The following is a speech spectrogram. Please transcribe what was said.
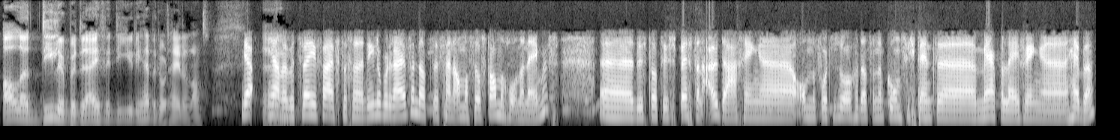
alle dealerbedrijven die jullie hebben door het hele land. Ja, ja we hebben 52 dealerbedrijven. Dat zijn allemaal zelfstandige ondernemers. Uh, dus dat is best een uitdaging uh, om ervoor te zorgen dat we een consistente uh, merkbeleving hebben.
